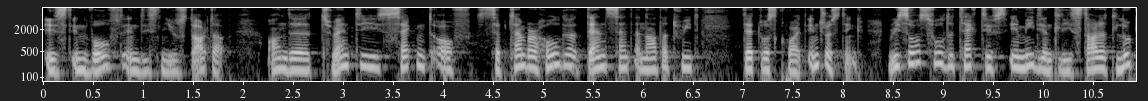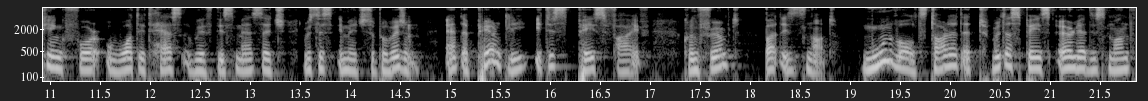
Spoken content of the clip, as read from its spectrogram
is involved in this new startup. On the 22nd of September, Holger then sent another tweet that was quite interesting. Resourceful detectives immediately started looking for what it has with this message, with this image supervision. And apparently it is Space 5. Confirmed, but it's not. Moonvault started a Twitter space earlier this month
